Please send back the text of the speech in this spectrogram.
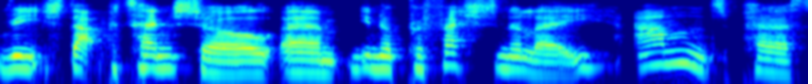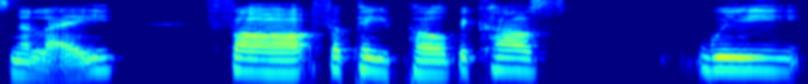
reach that potential um, you know professionally and personally for for people because we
